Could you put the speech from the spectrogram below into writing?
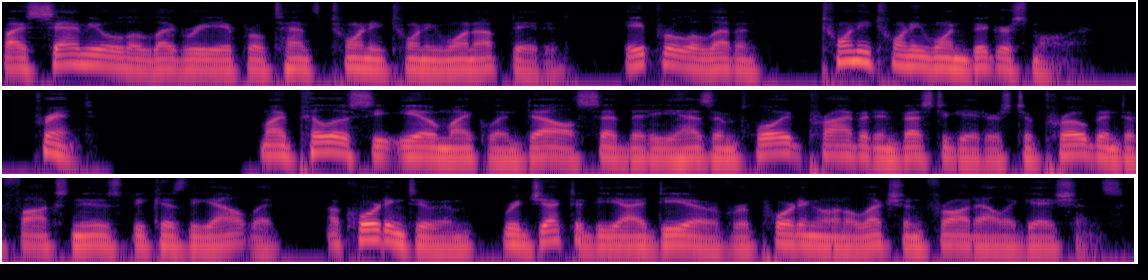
By Samuel Allegri, April 10, 2021. Updated, April 11, 2021. Bigger, smaller. Print. My Pillow CEO Mike Lindell said that he has employed private investigators to probe into Fox News because the outlet, according to him, rejected the idea of reporting on election fraud allegations.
